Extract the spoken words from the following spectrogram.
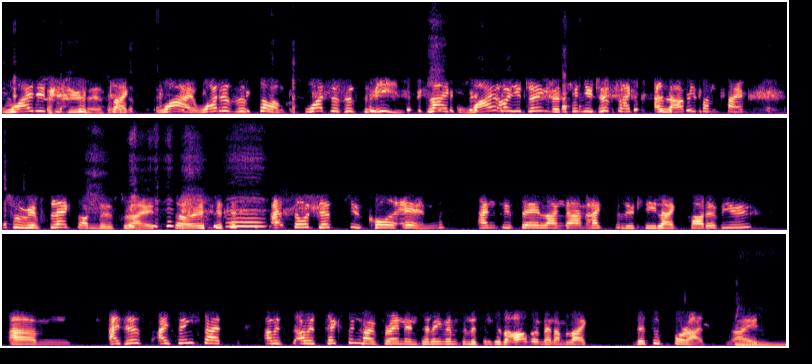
Why did you do this? Like, why? What is this song? What does this mean? Like, why are you doing this? Can you just, like, allow me some time to reflect on this, right? So I thought just to call in and to say, Langa, I'm absolutely, like, proud of you. Um, I just, I think that I was, I was texting my friend and telling them to listen to the album, and I'm like, this is for us, right? Hmm.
